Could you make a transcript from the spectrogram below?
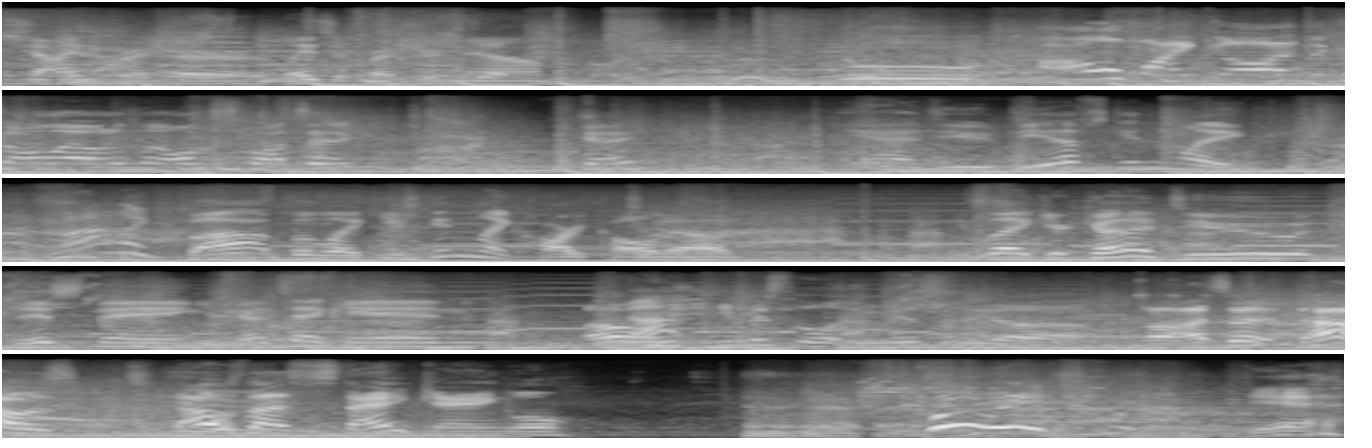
shine pressure or laser pressure now. Ooh. Oh my god, the call out on the, on the spot tech. Okay. Yeah, dude, DF's getting like not like bot, but like he's getting like hard called out. He's like, you're gonna do this thing, you're gonna tech in. Oh, Not- he, he missed the he missed the uh oh that's it. That was that was that stank angle. Yeah.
